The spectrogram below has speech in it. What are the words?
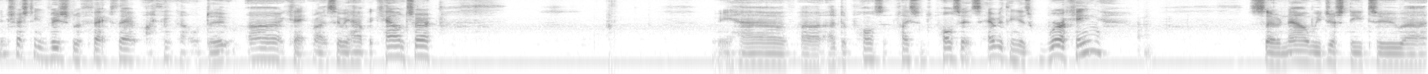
Interesting visual effect there. I think that will do. Okay, right, so we have a counter. We have uh, a deposit, place of deposits. Everything is working. So now we just need to uh,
